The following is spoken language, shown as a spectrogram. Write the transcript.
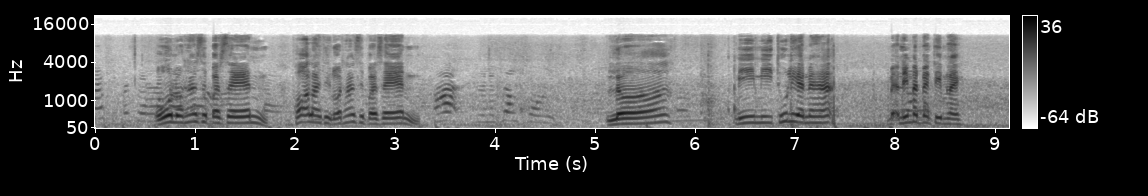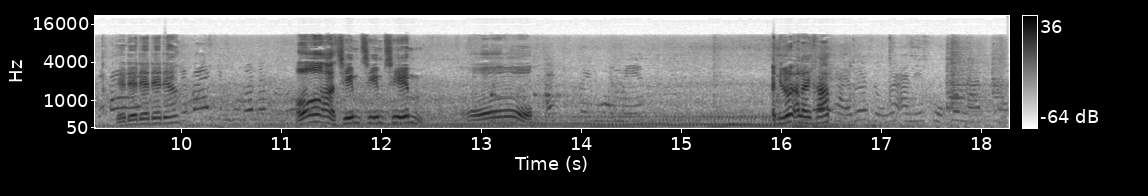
ห้าสิบเปอร์เซ็นต์โอ้ลด 50%เพราะอะไรถึงลด 50%เพราะอยู่ในช่วงโควิด เหรอ มีมีทุเรียนไหมฮะ อันนี้มันเป็นติมอะไร เดี๋ยวเดี๋ยวเดี๋ยวเดี๋ยว โอ้อะชิมชิมชิมโอ้ไอศครีมโฮมเมดอันนี้รสอะไรครับ ขายด้วยสูงด้วยอันนี้โคโคนัทครับ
